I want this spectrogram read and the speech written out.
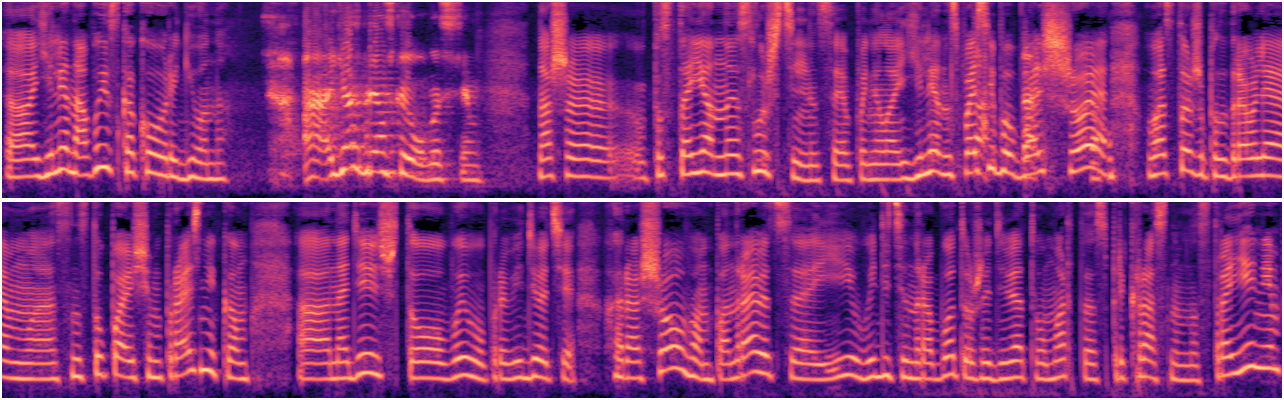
Э, Елена, а вы из какого региона? А я с Брянской области наша постоянная слушательница, я поняла. Елена, спасибо да, большое. Да. Вас тоже поздравляем э, с наступающим праздником. Э, надеюсь, что вы его проведете хорошо, вам понравится и выйдете на работу уже 9 марта с прекрасным настроением.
